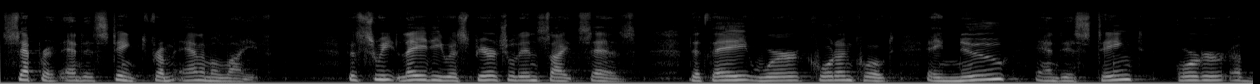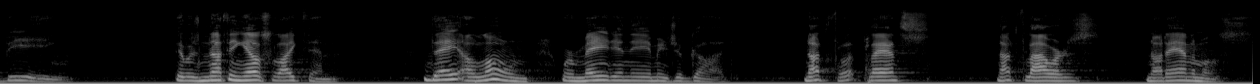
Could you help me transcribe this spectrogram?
separate and distinct from animal life. The sweet lady with spiritual insight says that they were, quote unquote, a new and distinct order of being. There was nothing else like them. They alone were made in the image of God. Not plants, not flowers, not animals.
